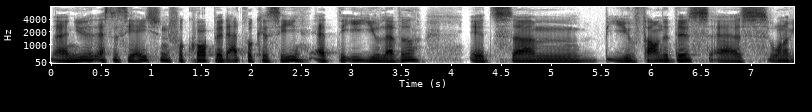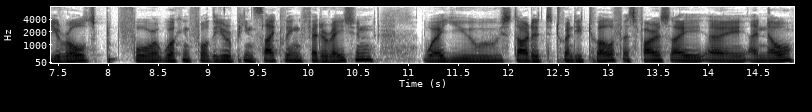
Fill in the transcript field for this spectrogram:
a new association for corporate advocacy at the EU level. It's um, you founded this as one of your roles for working for the European Cycling Federation, where you started 2012, as far as I I, I know,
